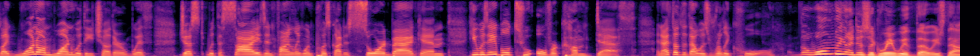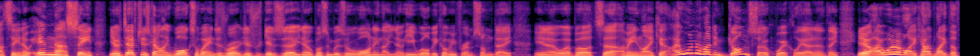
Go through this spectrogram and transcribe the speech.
like one on one with each other with just with the size, and finally when Puss got his sword back, and he was able to overcome death, and I thought that that was really cool. The one thing I disagree with though is that you know in that scene, you know, Death just kind of like walks away and just just gives uh, you know in Boots a warning that you know he will be coming for him someday. You know, uh, but uh, I mean, like uh, I wouldn't have had him gone so quickly. I don't think. You know, I would have like had like the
